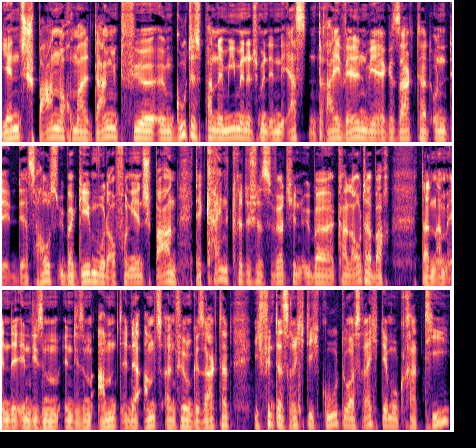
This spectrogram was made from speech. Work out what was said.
Jens Spahn nochmal dankt für ähm, gutes Pandemiemanagement in den ersten drei Wellen, wie er gesagt hat, und äh, das Haus übergeben wurde auch von Jens Spahn, der kein kritisches Wörtchen über Karl Lauterbach dann am Ende in diesem, in diesem Amt, in der Amtseinführung gesagt hat. Ich finde das richtig gut. Du hast recht, Demokratie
